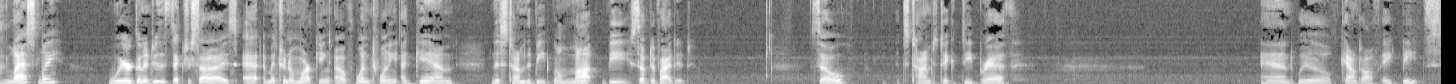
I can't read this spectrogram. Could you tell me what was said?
And lastly, we're going to do this exercise at a metronome marking of 120 again. This time the beat will not be subdivided. So it's time to take a deep breath. And and we'll count off eight beats.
